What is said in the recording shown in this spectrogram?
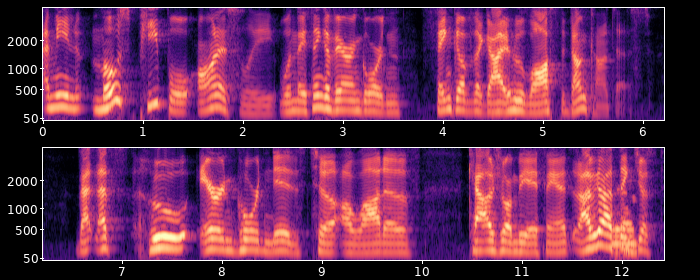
I mean, most people, honestly, when they think of Aaron Gordon, think of the guy who lost the dunk contest. That that's who Aaron Gordon is to a lot of casual NBA fans. And I've got to think just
